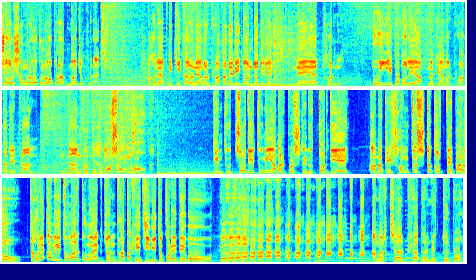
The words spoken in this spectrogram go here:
জল সংগ্রহ কোনো অপরাধ নয়, যক্ষরাজ। তাহলে আপনি কি কারণে আমার ভ্রাতাদের এই দণ্ড দিলেন? ন্যায় আর ধর্ম। তুই এটা বলে আপনাকে আমার ভ্রাতাদের প্রাণ দান করতে হবে। অসম্ভব! কিন্তু যদি তুমি আমার প্রশ্নের উত্তর দিয়ে আমাকে সন্তুষ্ট করতে পারো তাহলে আমি তোমার কোনো একজন ভ্রাতাকে জীবিত করে দেব। আমার চার ভ্রাতার মৃত্যুর পর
